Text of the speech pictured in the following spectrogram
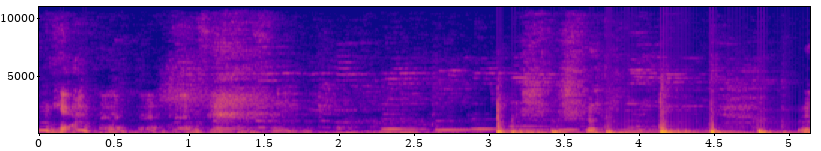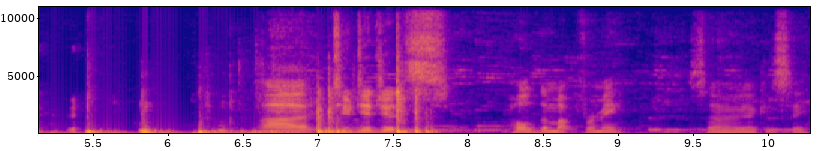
yeah. Uh, two digits, hold them up for me, so I can see.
